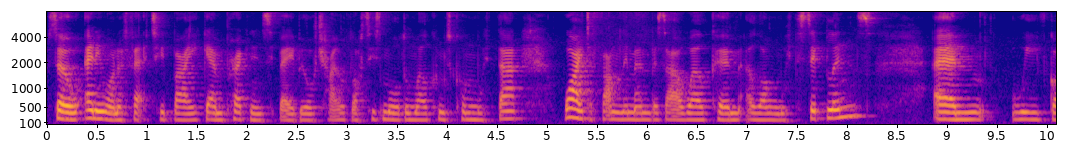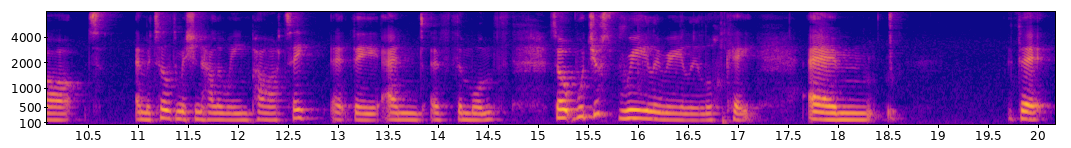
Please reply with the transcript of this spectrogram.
So anyone affected by again pregnancy baby or child loss is more than welcome to come with that. Wider family members are welcome along with siblings. Um, we've got a Matilda Mission Halloween party at the end of the month. So we're just really, really lucky um, that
